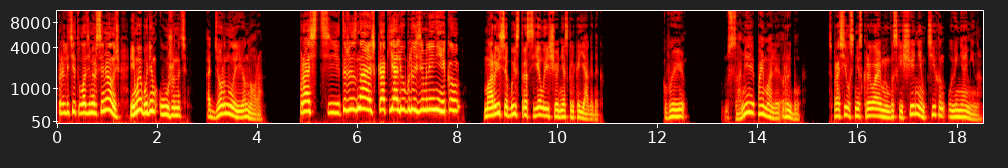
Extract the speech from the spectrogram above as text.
прилетит Владимир Семенович, и мы будем ужинать. Отдернула ее Нора. Прости, ты же знаешь, как я люблю землянику. Марыся быстро съела еще несколько ягодок. Вы сами поймали рыбу? Спросил с нескрываемым восхищением Тихон у Вениамина.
